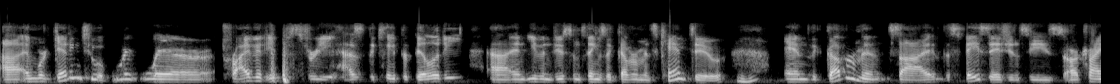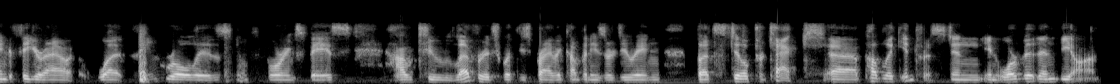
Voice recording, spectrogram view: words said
Uh, and we're getting to a point where private industry has the capability uh, and even do some things that governments can't do. And the government side, the space agencies, are trying to figure out what their role is in exploring space, how to leverage what these private companies are doing, but still protect uh, public interest in, in orbit and beyond.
